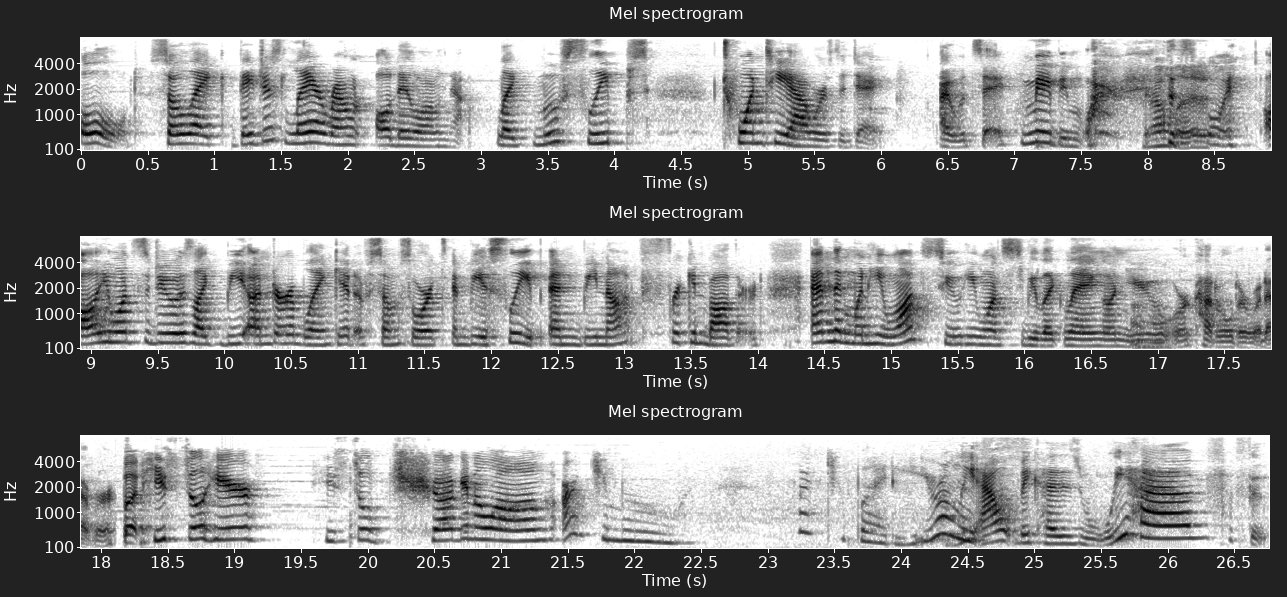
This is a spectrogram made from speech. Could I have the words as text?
old, so like they just lay around all day long now. Like Moose sleeps 20 hours a day. I would say. Maybe more at this point. All he wants to do is like be under a blanket of some sorts and be asleep and be not freaking bothered. And then when he wants to, he wants to be like laying on you uh-huh. or cuddled or whatever. But he's still here. He's still chugging along. Aren't you, Moo? Aren't you, buddy? You're only out because we have food.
